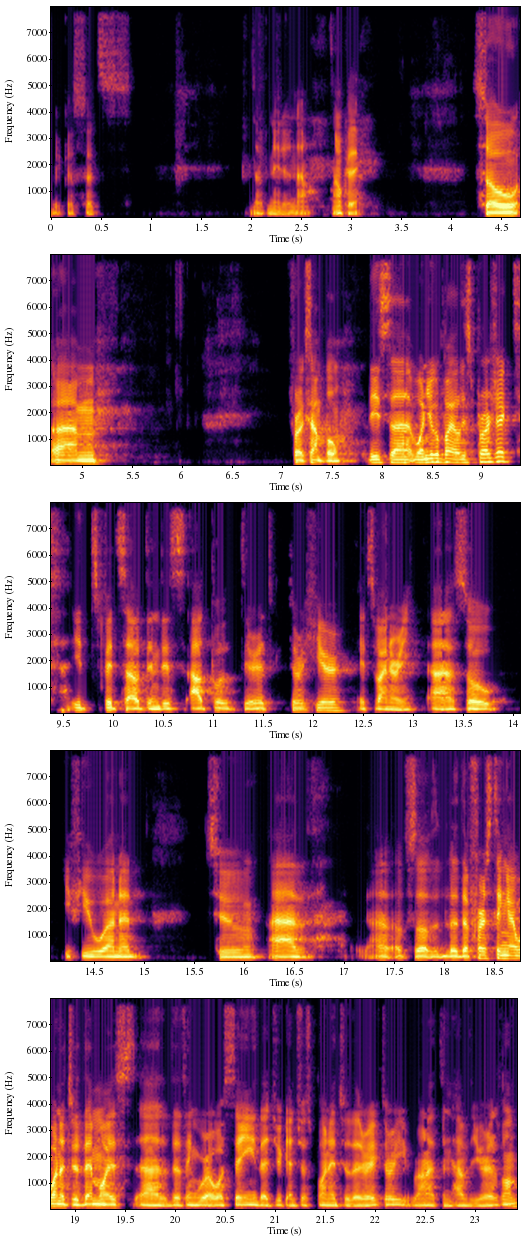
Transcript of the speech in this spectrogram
because it's not needed now. Okay. So um, for example, this uh, when you compile this project, it spits out in this output directory here. It's binary. Uh, so if you wanted to add uh, so the, the, first thing I wanted to demo is uh, the thing where I was saying that you can just point it to the directory, run it, and have the one.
